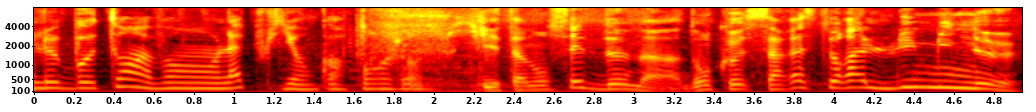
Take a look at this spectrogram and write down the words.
Le beau temps avant la pluie encore pour aujourd'hui. Qui est annoncé demain, donc euh, ça restera lumineux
